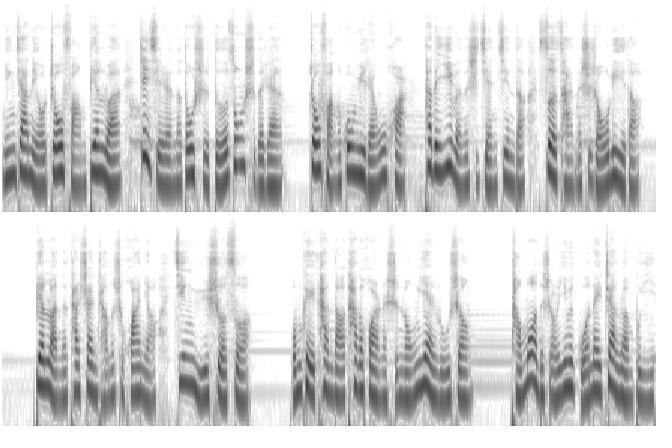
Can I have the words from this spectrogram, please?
名家呢有周昉、边鸾，这些人呢都是德宗时的人。周昉的工于人物画，他的衣纹呢是简净的，色彩呢是柔丽的。边鸾呢，他擅长的是花鸟，精于设色。我们可以看到他的画呢是浓艳如生。唐末的时候，因为国内战乱不已，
